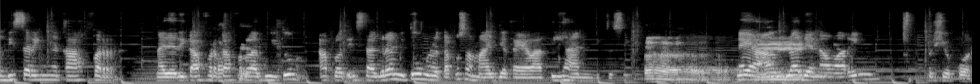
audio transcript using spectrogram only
lebih sering nge-cover nah dari cover-cover Oke. lagu itu upload Instagram itu menurut aku sama aja kayak latihan gitu sih Ah, nah ya alhamdulillah ada yang nawarin bersyukur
